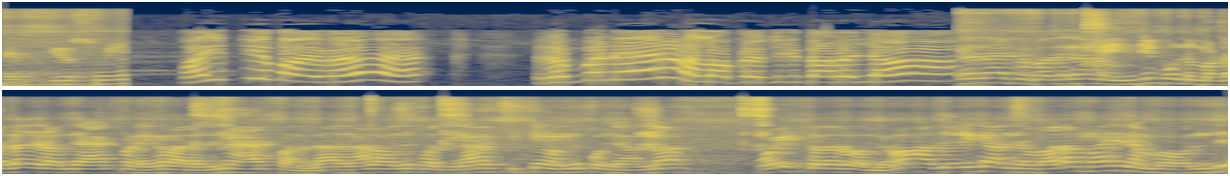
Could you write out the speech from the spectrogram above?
excuse me ரொம்ப நேரம் நல்லா பேசிக்கிட்டான் ஐயா. இப்போ பார்த்தீங்கன்னா நம்ம இஞ்சி பூண்டு மட்டும் தான் இதில் வந்து ஆட் பண்ணிருக்கோம். வேறு எதுவுமே ஆட் பண்ணல. அதனால வந்து பார்த்தீங்கன்னா சிக்கன் வந்து கொஞ்சம் நல்லா ஒயிட் கலர் வந்துடும் அது வரைக்கும் அந்த வர மாதிரி நம்ம வந்து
